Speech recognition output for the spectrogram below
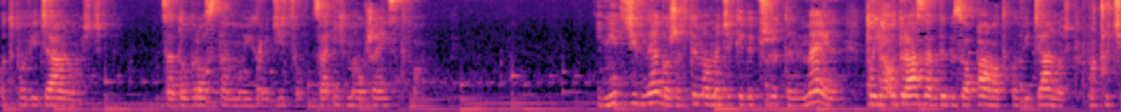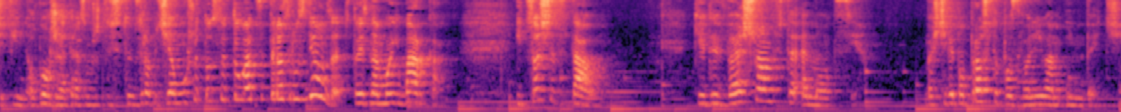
odpowiedzialność za dobrostan moich rodziców, za ich małżeństwo. I nic dziwnego, że w tym momencie, kiedy przyszedł ten mail, to ja od razu jak gdyby złapałam odpowiedzialność, poczucie winy. O Boże, ja teraz muszę coś z tym zrobić, ja muszę tę sytuację teraz rozwiązać. To jest na moich barkach. I co się stało? Kiedy weszłam w te emocje, właściwie po prostu pozwoliłam im być.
